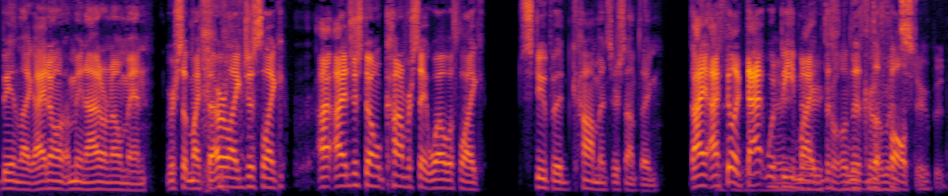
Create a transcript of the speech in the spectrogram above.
being like, "I don't I mean, I don't know, man." Or something like that or like just like I, I just don't conversate well with like stupid comments or something. I, I feel like that would be my the, the, the the fault. Stupid.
